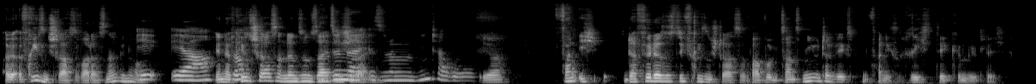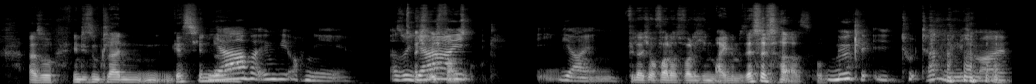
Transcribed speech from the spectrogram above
äh, Friesenstraße war das, ne? Genau. Eh, Ja. In der doch. Friesenstraße und dann so ein in so, seitlich einer, rein. in so einem Hinterhof. Ja. Fand ich, dafür, dass es die Friesenstraße war, wo ich sonst nie unterwegs bin, fand ich es richtig gemütlich. Also in diesem kleinen Gässchen da. Ja, aber irgendwie auch nee. Also ich, ja, ich gut. jein. Vielleicht auch war das, weil ich in meinem Sessel saß. So. Möglich, taten wir nicht mal.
